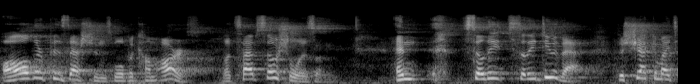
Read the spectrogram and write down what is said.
all their possessions will become ours. Let's have socialism. And so they, so they do that. The Shechemites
